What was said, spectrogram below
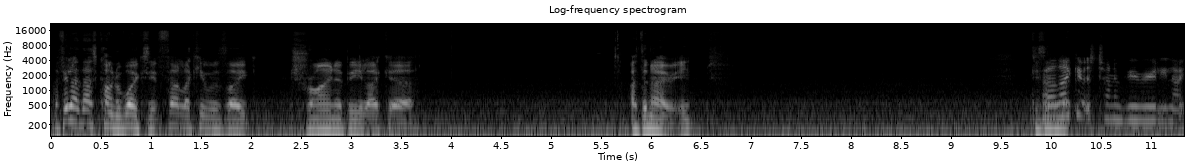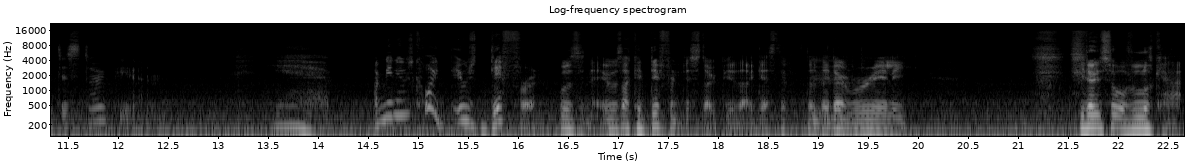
Mm. I feel like that's kind of why, because it felt like it was like trying to be like a. I don't know. It. Because Felt like it was trying to be really like dystopian. Yeah. I mean, it was quite. It was different, wasn't it? It was like a different dystopia that I guess that, that they don't really. You don't sort of look at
